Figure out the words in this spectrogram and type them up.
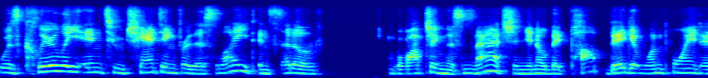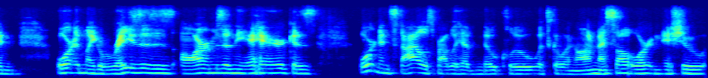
was clearly into chanting for this light instead of watching this match and you know they pop big at one point and orton like raises his arms in the air because orton and styles probably have no clue what's going on and i saw orton issue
